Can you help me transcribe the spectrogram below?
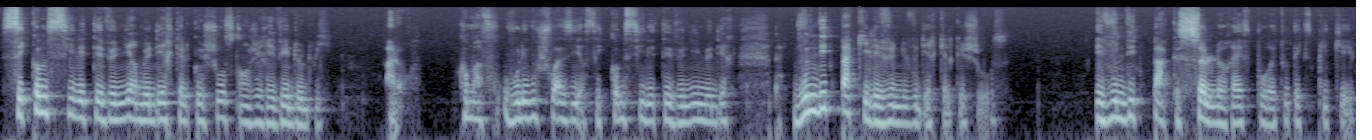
c'est comme s'il était venir me dire quelque chose quand j'ai rêvé de lui. Alors, Comment voulez-vous choisir? C'est comme s'il était venu me dire. Ben, vous ne dites pas qu'il est venu vous dire quelque chose. Et vous ne dites pas que seul le rêve pourrait tout expliquer.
